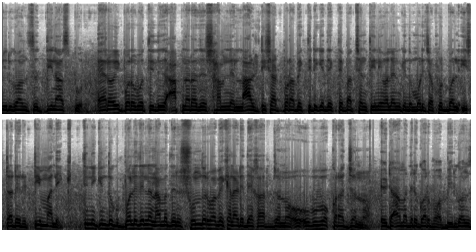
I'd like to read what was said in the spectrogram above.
Birganj, Dinajpur. এরই পরবর্তীতে আপনারা যে সামনে লাল টি শার্ট পরা ব্যক্তিটিকে দেখতে পাচ্ছেন, তিনি হলেন কিন্তু মরিচা ফুটবল স্টারের টিম মালিক। তিনি কিন্তু বলে দিলেন আমাদের সুন্দরভাবে খেলাটি দেখার জন্য ও উপভোগ করার জন্য। এটা আমাদের গর্ব। বীরগঞ্জ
